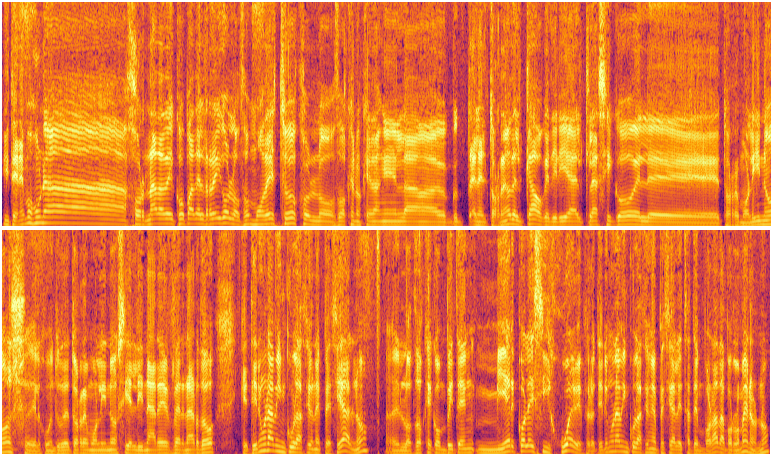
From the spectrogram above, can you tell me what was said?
Y tenemos una jornada de Copa del Rey con los dos modestos, con los dos que nos quedan en, la, en el torneo del CAO, que diría el clásico, el eh, Torremolinos, el Juventud de Torremolinos y el Linares Bernardo, que tiene una vinculación especial, ¿no? Eh, los dos que compiten miércoles y jueves, pero tienen una vinculación especial esta temporada, por lo menos, ¿no?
